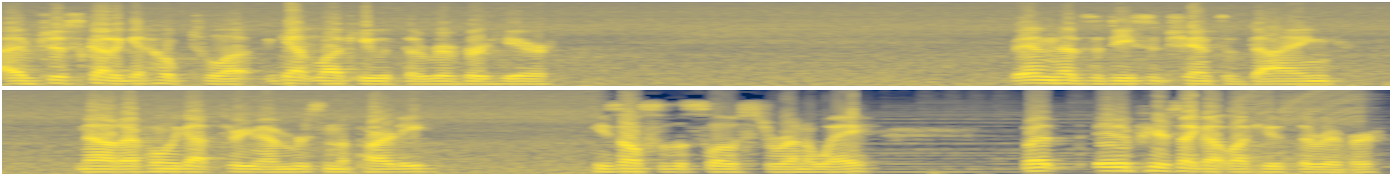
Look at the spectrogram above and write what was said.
I've just got to get hope to get lucky with the river here. Banon has a decent chance of dying now that I've only got three members in the party. He's also the slowest to run away, but it appears I got lucky with the river.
